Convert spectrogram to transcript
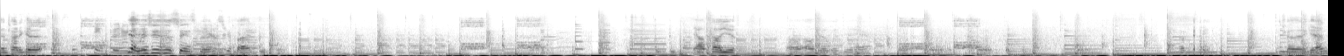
And try to get it. Same spoon or Yeah, do use, use the same spoons, you're fine. Yeah, I'll tell you. I'll, I'll do it with you here. Try that again.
